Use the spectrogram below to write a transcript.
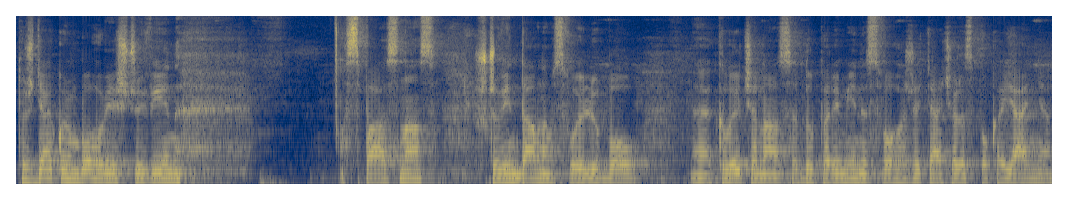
Тож дякуємо Богові, що Він спас нас, що Він дав нам свою любов, е, кличе нас до переміни свого життя через покаяння,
